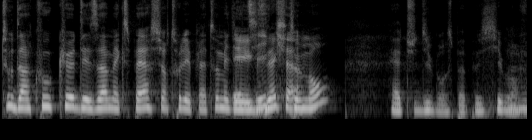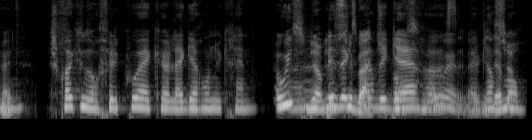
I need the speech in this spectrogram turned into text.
Tout d'un coup, que des hommes experts sur tous les plateaux médiatiques. Exactement. Et tu te dis, bon, c'est pas possible en Mhm. fait. Je crois qu'ils nous ont fait le coup avec la guerre en Ukraine. Oui, c'est bien les possible. experts Bah, des guerres, ouais, bah, bien évidemment.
